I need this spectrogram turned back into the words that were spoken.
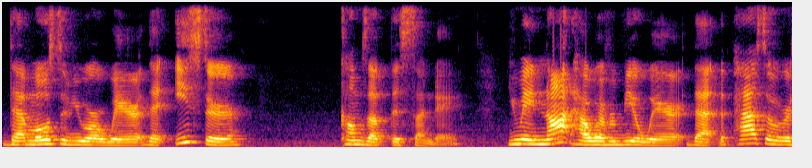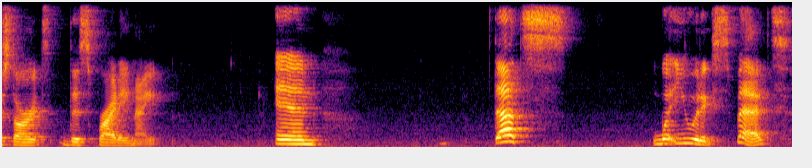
that most of you are aware that Easter comes up this Sunday. You may not, however, be aware that the Passover starts this Friday night. And that's what you would expect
